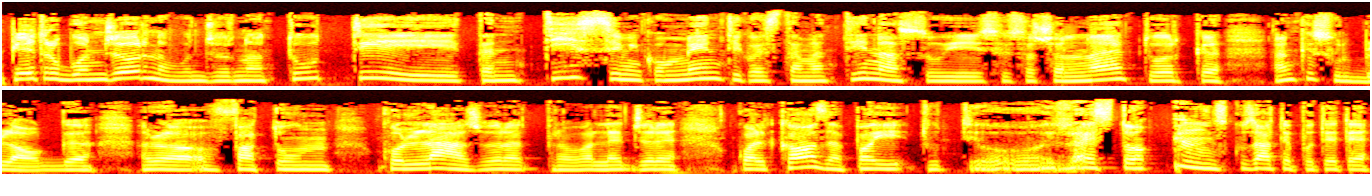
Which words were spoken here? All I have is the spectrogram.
Pietro, buongiorno, buongiorno a tutti. Tantissimi commenti questa mattina sui, sui, social network, anche sul blog. Allora ho fatto un collage, ora provo a leggere qualcosa, poi tutto oh, il resto, scusate, potete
